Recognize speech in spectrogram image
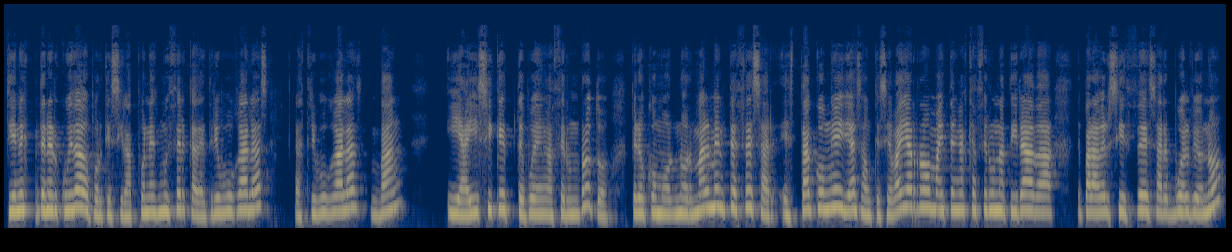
Tienes que tener cuidado porque si las pones muy cerca de tribus galas, las tribus galas van y ahí sí que te pueden hacer un roto. Pero como normalmente César está con ellas, aunque se vaya a Roma y tengas que hacer una tirada para ver si César vuelve o no,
